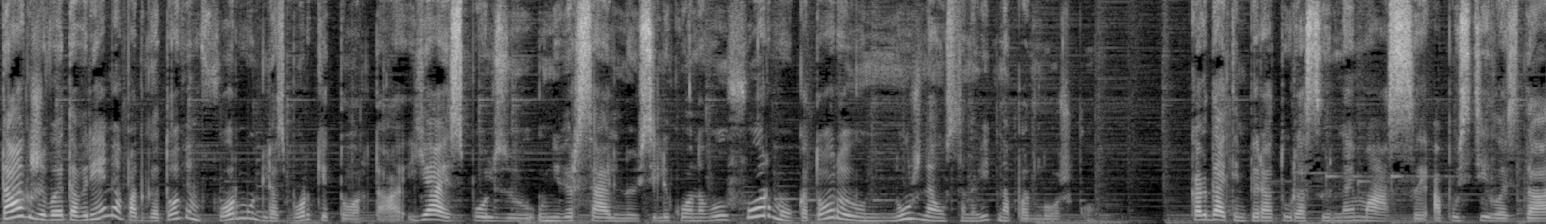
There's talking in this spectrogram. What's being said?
Также в это время подготовим форму для сборки торта. Я использую универсальную силиконовую форму, которую нужно установить на подложку. Когда температура сырной массы опустилась до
